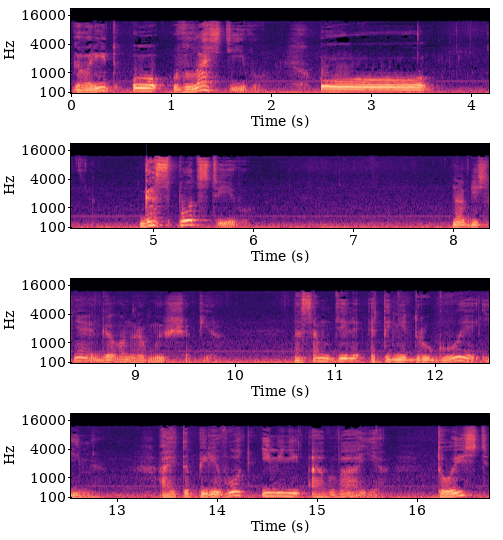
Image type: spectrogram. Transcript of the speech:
говорит о власти его, о господстве его. Но объясняет Гавон Равмыш Шапира. На самом деле это не другое имя, а это перевод имени Авая, то есть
